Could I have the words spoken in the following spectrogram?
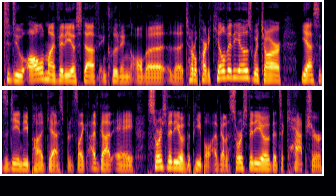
to do all of my video stuff, including all the the Total Party Kill videos, which are yes, it's a D and D podcast, but it's like I've got a source video of the people, I've got a source video that's a capture,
